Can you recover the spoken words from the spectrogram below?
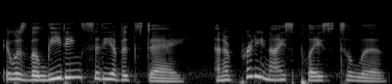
It was the leading city of its day and a pretty nice place to live.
